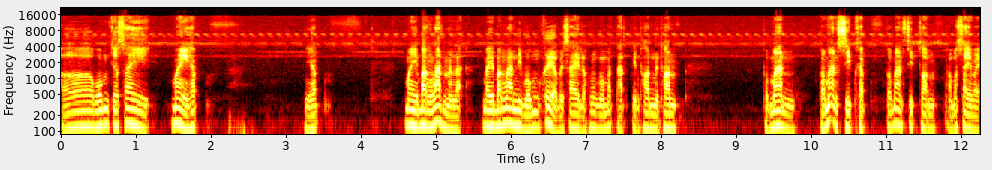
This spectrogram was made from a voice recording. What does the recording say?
เออผมจะใส่ไม้ครับนี่ครับไม้บางลั่นนั่นแหละไม้บางลั่นที่ผมเคยเอาไปใส่แล้วผมก็มาตัดเป็นท่อนเป็นท่อน ประมาณประมาณสิบครับ ประมาณสิบท่อนเอามาใส่ไว้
